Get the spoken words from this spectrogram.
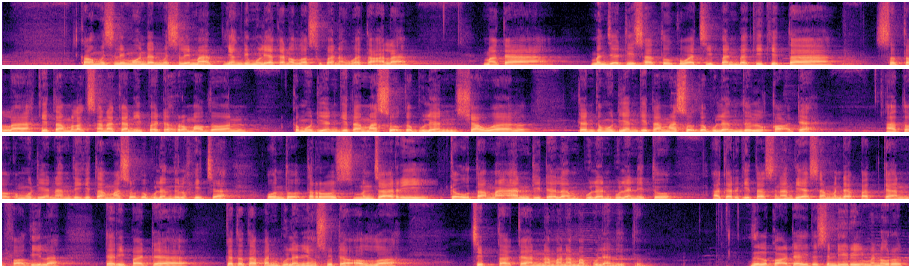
kaum muslimun dan muslimat yang dimuliakan Allah Subhanahu wa taala, maka menjadi satu kewajiban bagi kita setelah kita melaksanakan ibadah Ramadan, kemudian kita masuk ke bulan Syawal dan kemudian kita masuk ke bulan Dzulqa'dah atau kemudian nanti kita masuk ke bulan Dzulhijjah untuk terus mencari keutamaan di dalam bulan-bulan itu agar kita senantiasa mendapatkan fadilah daripada ketetapan bulan yang sudah Allah ciptakan nama-nama bulan itu. Dzulqa'dah itu sendiri menurut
